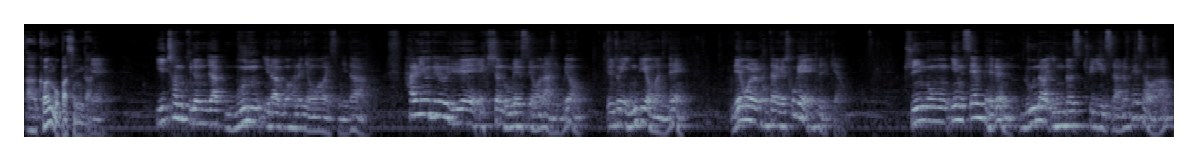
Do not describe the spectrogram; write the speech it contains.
아, 그건 못 봤습니다. 예. 2009년작 Moon이라고 하는 영화가 있습니다. 할리우드류의 액션 로맨스 영화는 아니고요. 일종의 인디 영화인데 내용을 간단하게 소개해 드릴게요. 주인공인 샘 벨은 Lunar Industries라는 회사와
